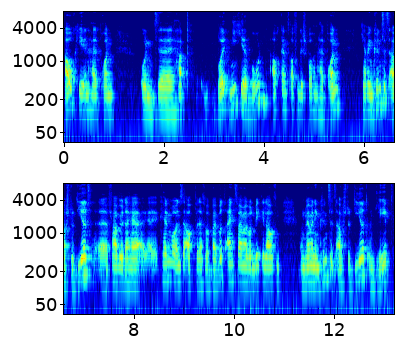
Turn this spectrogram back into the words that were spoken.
auch hier in Heilbronn und äh, hab, wollte nie hier wohnen, auch ganz offen gesprochen, Heilbronn. Ich habe in Künzels auch studiert, äh, Fabio, daher äh, kennen wir uns auch, dass wir bei Wirt ein, zweimal über den Weg gelaufen. Und wenn man in Künzels auch studiert und lebt,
